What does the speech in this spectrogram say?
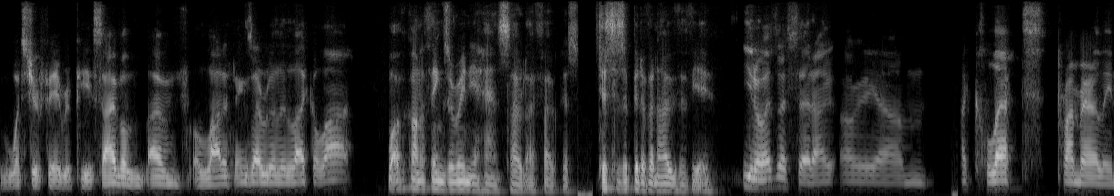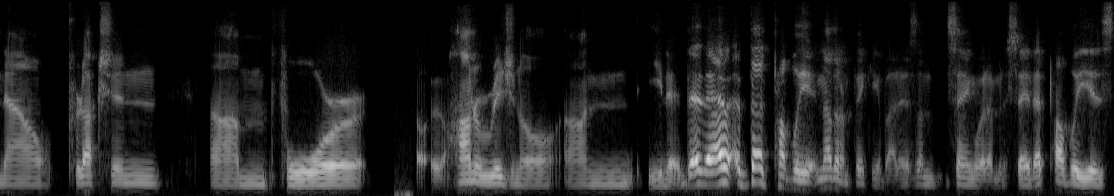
What's your favorite piece? I have a, I have a lot of things I really like a lot. What other kind of things are in your Han Solo focus? Just as a bit of an overview. You know, as I said, I I um I collect primarily now production um, for Han original on you know that, that, that probably now that I'm thinking about it as I'm saying what I'm going to say that probably is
